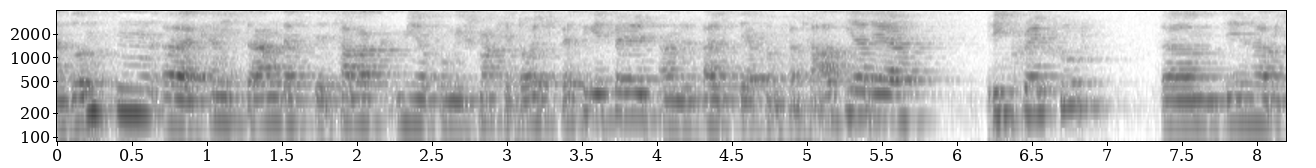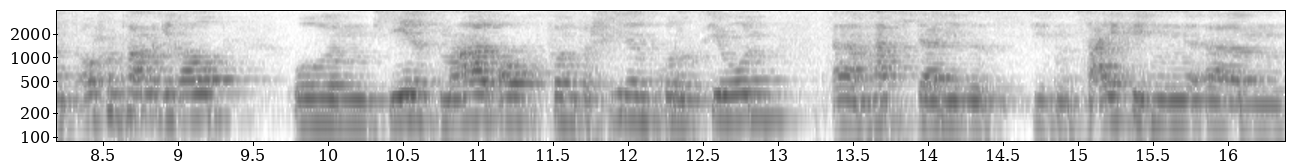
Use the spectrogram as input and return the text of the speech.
Ansonsten äh, kann ich sagen, dass der Tabak mir vom Geschmack her deutlich besser gefällt als der von Fantasia, der Pink Grapefruit. Ähm, den habe ich jetzt auch schon ein paar Mal geraucht und jedes Mal auch von verschiedenen Produktionen ähm, hatte ich da dieses, diesen seifigen ähm,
